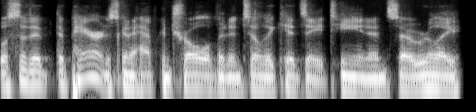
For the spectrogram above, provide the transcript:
Well, so the, the parent is going to have control of it until the kid's 18. And so really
